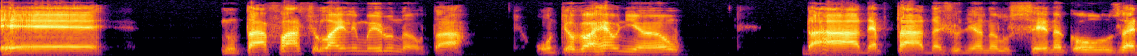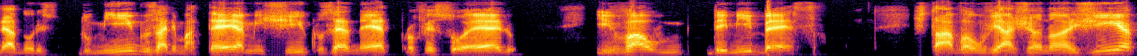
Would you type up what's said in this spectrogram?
é... não tá fácil lá em Limoeiro, não, tá? Ontem houve uma reunião da deputada Juliana Lucena com os vereadores Domingos, Arimateia, Michico, Zé Neto, professor Hélio e Valdemir Bessa. Estavam viajando a Anjinha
